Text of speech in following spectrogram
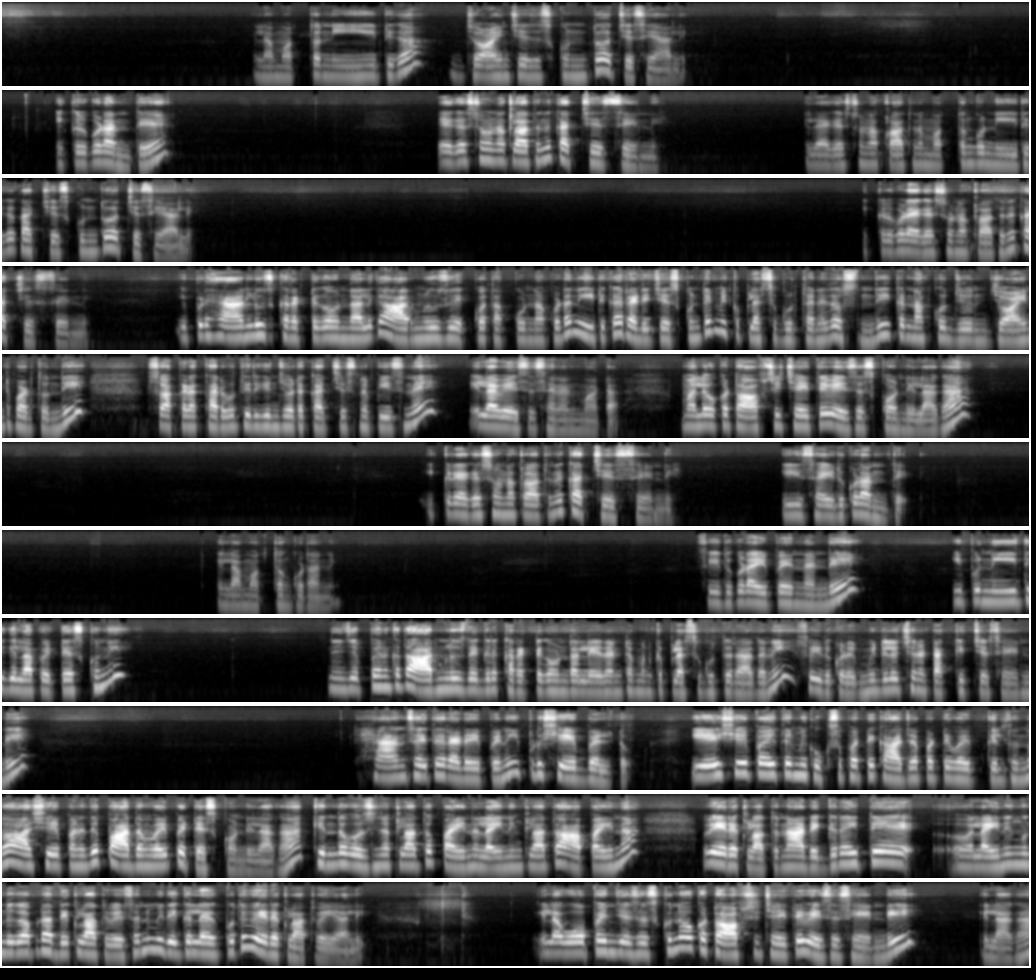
ఇలా మొత్తం నీట్‌గా జాయిన్ చేసేసుకుంటూ వచ్చేసేయాలి. ఇక్కడ కూడా అంతే. ఎగస్ట్ ఉన్న క్లాత్‌ని కట్ చేసేయండి. ఇలా ఎగస్ట్ ఉన్న క్లాత్‌ని మొత్తం కూడా నీట్‌గా కట్ చేసుకుంటూ వచ్చేసేయాలి. ఇక్కడ కూడా ఎగస్ట్ ఉన్న క్లాత్‌ని కట్ చేసేయండి. ఇప్పుడు హ్యాండ్ లూజ్ కరెక్ట్‌గా ఉండాలి. ఆర్మ్ లూజ్ ఎక్కువ తక్కువ ఉన్నా కూడా నీట్‌గా రెడీ చేసుకుంటే మీకు ప్లస్ గుర్తు అనేది వస్తుంది. ఇక్కడ నాకు జాయింట్ పడుతుంది. సో, అక్కడ కరువు తిరిగిన చోట కట్ చేసిన పీస్‌ని ఇలా వేసేసాను అనమాట మళ్ళీ ఒక టాప్ స్టిచ్ అయితే వేసేసుకోండి ఇలాగా. ఇక్కడ ఎగసి ఉన్న క్లాత్‌ని కట్ చేసేయండి. ఈ సైడ్ కూడా అంతే. ఇలా మొత్తం కూడా సో, ఇది కూడా అయిపోయిందండి. ఇప్పుడు నీట్‌గా ఇలా పెట్టేసుకొని నేను చెప్పాను కదా! ఆర్మ్ లూజ్ దగ్గర కరెక్ట్‌గా ఉండాలి. లేదంటే మనకి ప్లస్ గుర్తు రాదని. సో, ఇది కూడా మిడిల్ చిన్న టక్ ఇచ్చేసేయండి. హ్యాండ్స్ అయితే రెడీ అయిపోయినాయి. ఇప్పుడు షేప్ బెల్ట్. ఏ షేప్ అయితే మీకు ఉక్సు పట్టి, కాజా పట్టి వైపుకెళ్తుందో ఆ షేప్ అనేది పాదం వైపు పెట్టేసుకోండి ఇలాగా. కింద ఒరిజినల్ క్లాత్, పైన లైనింగ్ క్లాత్, ఆ పైన వేరే క్లాత్. నా దగ్గర అయితే లైనింగ్ ఉంది కాబట్టి అదే క్లాత్ వేసాను మీ దగ్గర లేకపోతే వేరే క్లాత్ వేయాలి. ఇలా ఓపెన్ చేసేసుకుని ఒక టాప్ స్టిచ్ అయితే వేసేసేయండి. ఇలాగా.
